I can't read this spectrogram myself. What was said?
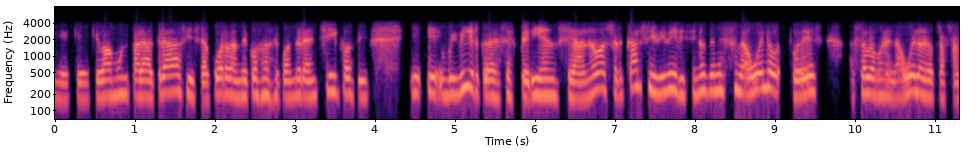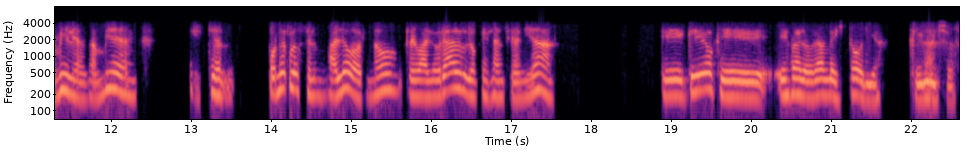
Eh, que, que, va muy para atrás y se acuerdan de cosas de cuando eran chicos y, y, vivir toda esa experiencia, ¿no? Acercarse y vivir. Y si no tenés un abuelo, podés hacerlo con el abuelo de otra familia también. Este, ponerlos en valor, ¿no? Revalorar lo que es la ancianidad. Eh, creo que es valorar la historia en ellos.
